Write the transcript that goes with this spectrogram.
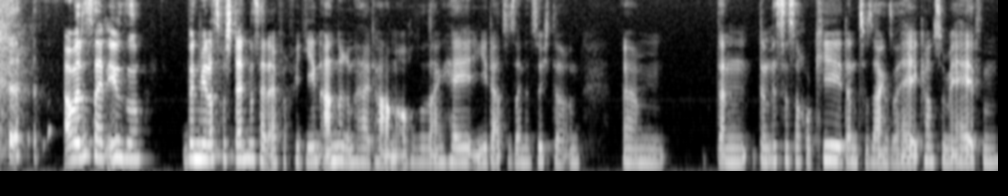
Aber das ist halt eben so, wenn wir das Verständnis halt einfach für jeden anderen halt haben, auch so sagen, hey, jeder hat so seine Süchte und ähm, dann, dann ist das auch okay, dann zu sagen, so, hey, kannst du mir helfen?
